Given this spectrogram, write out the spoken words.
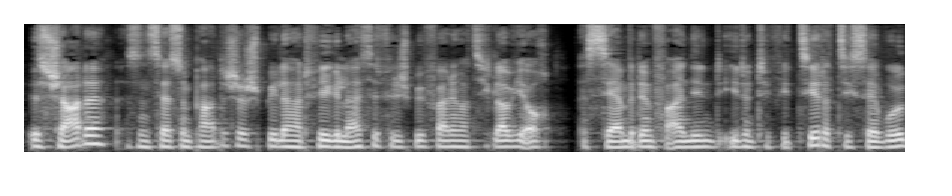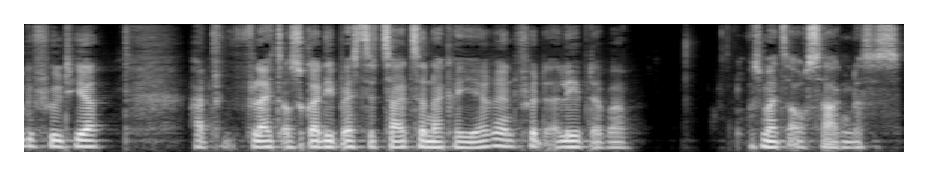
ist schade, ist ein sehr sympathischer Spieler, hat viel geleistet für die Spielvereinigung, hat sich, glaube ich, auch sehr mit dem Verein identifiziert, hat sich sehr wohl gefühlt hier, hat vielleicht auch sogar die beste Zeit seiner Karriere in Fürth erlebt, aber muss man jetzt auch sagen, dass es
